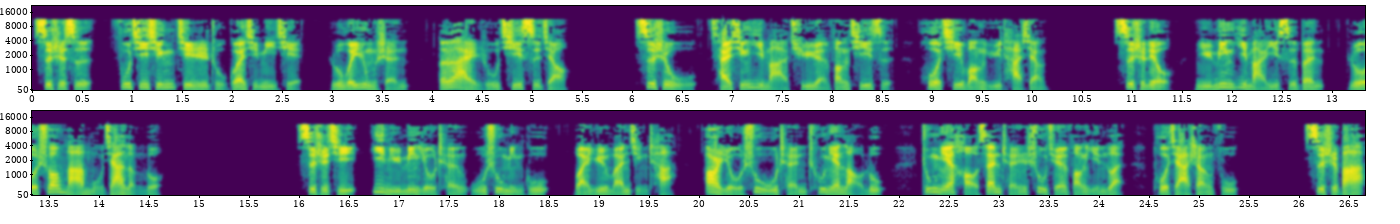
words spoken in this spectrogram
四十四夫妻星近日主关系密切，如为用神，恩爱如妻似交。四十五财星一马娶远方妻子，或妻亡于他乡。四十六女命一马一私奔，若双马母家冷落。四十七一女命有臣无数命孤，晚运晚景差。二有数无辰初年老禄，中年好三辰数全房淫乱，破家伤夫。四十八，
